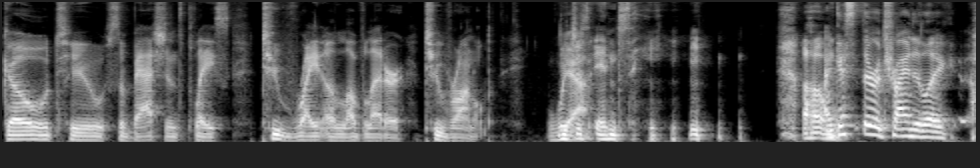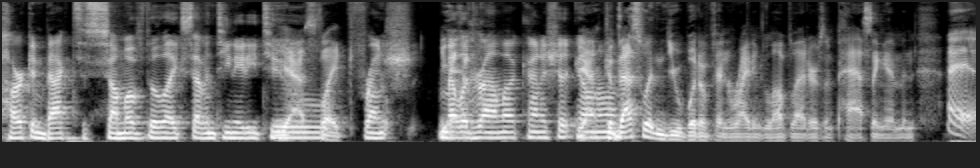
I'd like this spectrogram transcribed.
go to Sebastian's place to write a love letter to Ronald, which Yeah. is insane. um, I guess they were trying to like harken back to some of the like 1782 Yes, like- French Yeah. melodrama kind of shit going yeah, on. because that's when you would have been writing love letters and passing him, and eh,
